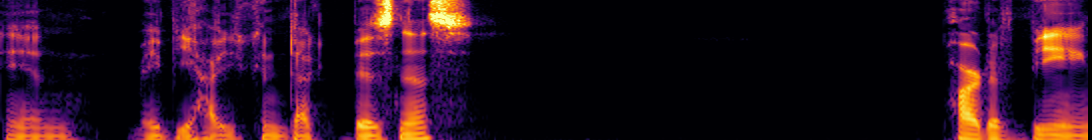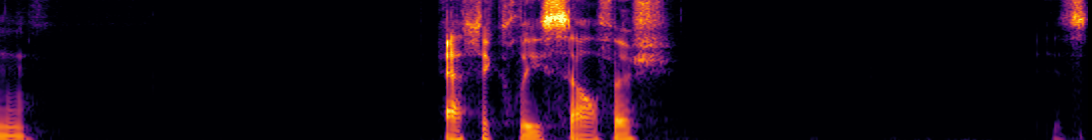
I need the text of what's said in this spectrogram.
in maybe how you conduct business. Part of being ethically selfish is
